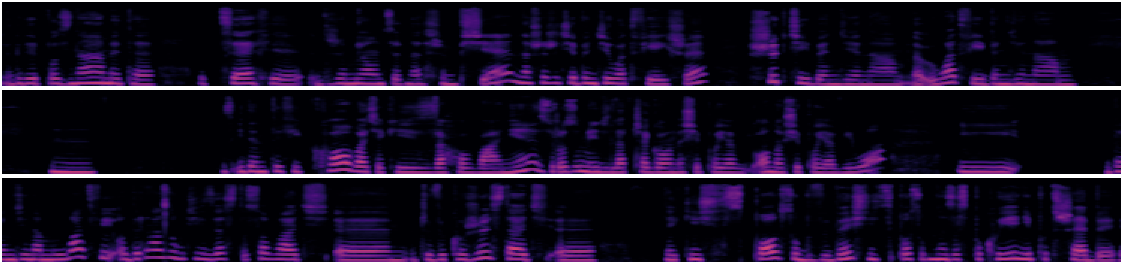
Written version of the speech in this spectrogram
gdy poznamy te cechy drzemiące w naszym psie, nasze życie będzie łatwiejsze, szybciej będzie nam, łatwiej będzie nam mm, zidentyfikować jakieś zachowanie, zrozumieć, dlaczego ono się, pojawi, ono się pojawiło i będzie nam łatwiej od razu gdzieś zastosować e, czy wykorzystać e, jakiś sposób, wymyślić sposób na zaspokojenie potrzeby,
